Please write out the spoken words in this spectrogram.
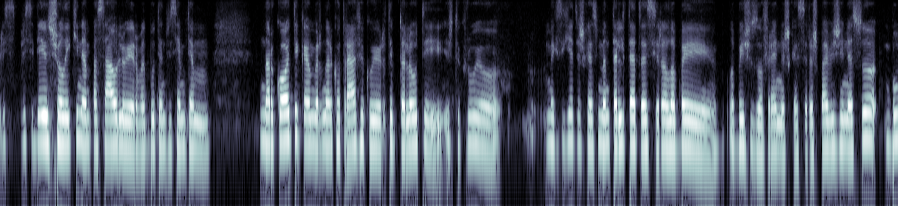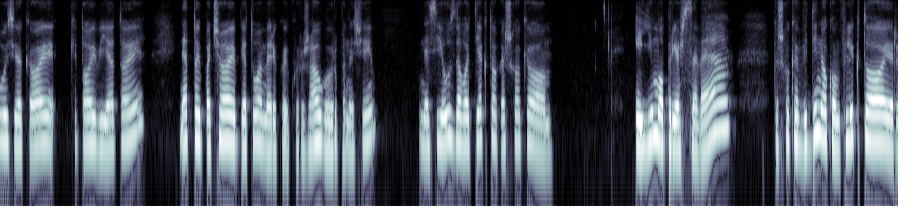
prisidėjus šio laikiniam pasauliu ir vat, būtent visiems tiem narkotikam ir narkotrafikui ir taip toliau, tai iš tikrųjų meksikietiškas mentalitetas yra labai, labai šizofreniškas. Ir aš, pavyzdžiui, nesu buvus jokioj kitoj vietoj, net toj pačioj Pietų Amerikoje, kur užaugau ir panašiai, nesijausdavo tiek to kažkokio ėjimo prieš save, kažkokio vidinio konflikto ir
